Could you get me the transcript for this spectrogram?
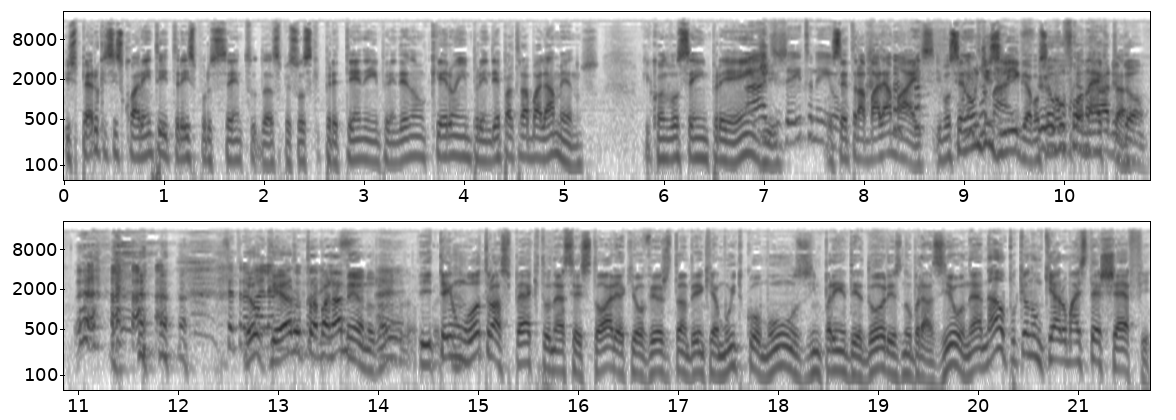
espero que esses 43% das pessoas que pretendem empreender não queiram empreender para trabalhar menos que quando você empreende, ah, você trabalha mais. E você não desliga, mais. você eu não conecta. Então. eu quero trabalhar mais. menos. É. E tem um outro aspecto nessa história que eu vejo também que é muito comum os empreendedores no Brasil, né? Não, porque eu não quero mais ter chefe.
